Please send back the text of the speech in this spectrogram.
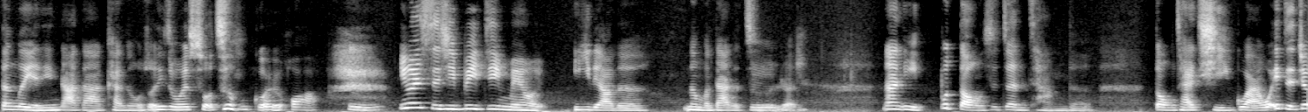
瞪着眼睛大大的看着我说：“你怎么会说这种鬼话？”嗯，因为实习毕竟没有医疗的那么大的责任，嗯，那你不懂是正常的，懂才奇怪。我一直就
